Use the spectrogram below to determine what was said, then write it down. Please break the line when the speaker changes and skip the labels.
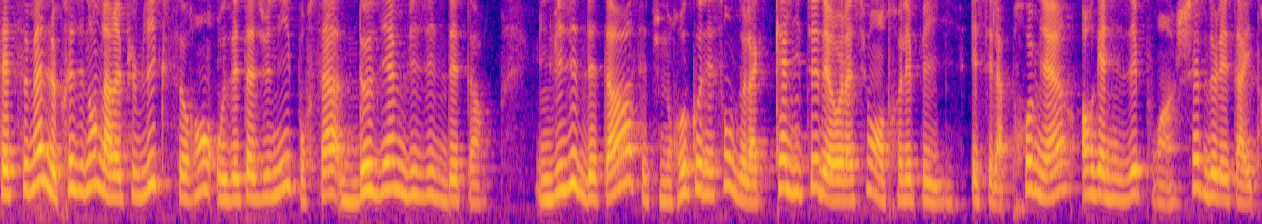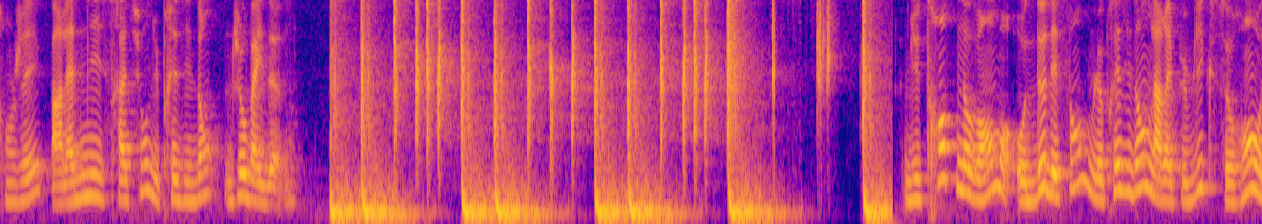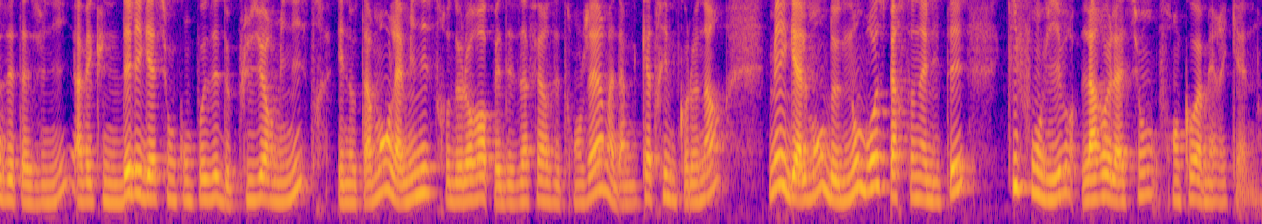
Cette semaine, le président de la République se rend aux États-Unis pour sa deuxième visite d'État. Une visite d'État, c'est une reconnaissance de la qualité des relations entre les pays. Et c'est la première organisée pour un chef de l'État étranger par l'administration du président Joe Biden. Du 30 novembre au 2 décembre, le président de la République se rend aux États-Unis avec une délégation composée de plusieurs ministres, et notamment la ministre de l'Europe et des Affaires étrangères, Madame Catherine Colonna, mais également de nombreuses personnalités qui font vivre la relation franco-américaine.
